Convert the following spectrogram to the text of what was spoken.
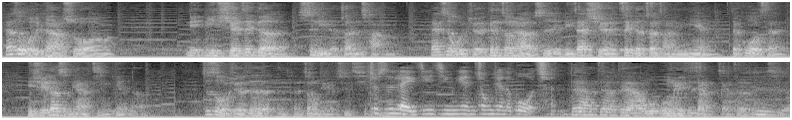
但是我就跟他说，你你学这个是你的专长，但是我觉得更重要的是你在学这个专场里面的过程，你学到什么样的经验呢？这是我觉得这是很很重点的事情。就是累积经验中间的过程。对啊，对啊，对啊，我我每次讲讲这个东西的，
